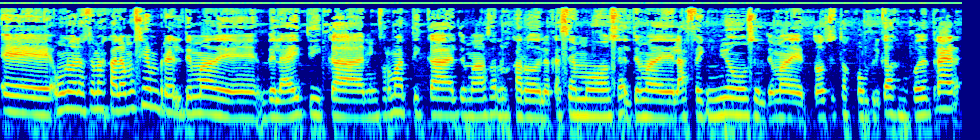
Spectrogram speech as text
eh, uno de los temas que hablamos siempre, el tema de, de la ética en informática, el tema de hacernos cargo de lo que hacemos, el tema de la fake news, el tema de todos estos complicados que nos puede traer.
